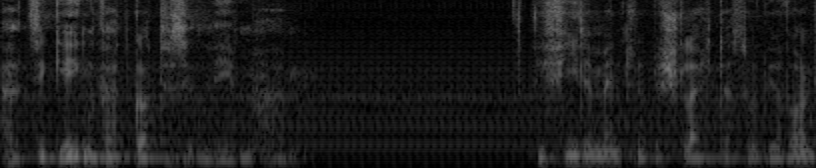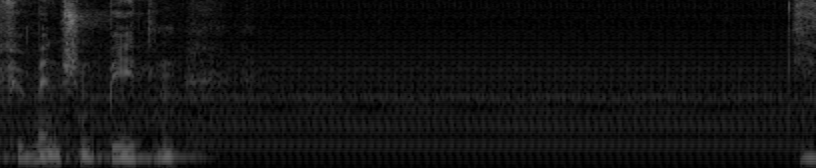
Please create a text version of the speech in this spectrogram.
als die Gegenwart Gottes im Leben haben. Wie viele Menschen beschleicht das so? Wir wollen für Menschen beten, die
